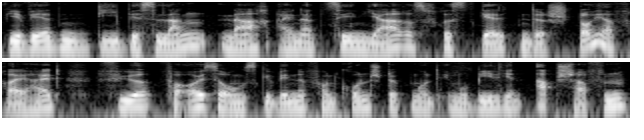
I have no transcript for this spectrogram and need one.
Wir werden die bislang nach einer 10-Jahresfrist geltende Steuerfreiheit für Veräußerungsgewinne von Grundstücken und Immobilien abschaffen.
